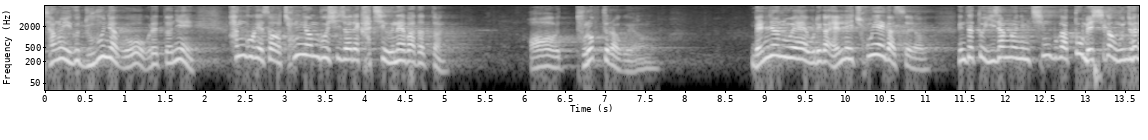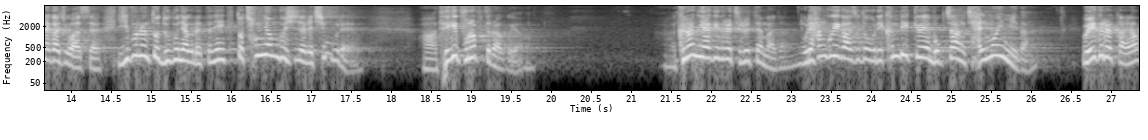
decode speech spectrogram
장로님 이거 누구냐고 그랬더니 한국에서 청년부 시절에 같이 은혜 받았던, 어, 부럽더라고요. 몇 년 후에 우리가 LA 총회에 갔어요. 근데 또 이 장로님 친구가 또 몇 시간 운전해가지고 왔어요. 이분은 또 누구냐 그랬더니 또 청년부 시절의 친구래요. 아, 되게 부럽더라고요. 그런 이야기들을 들을 때마다 우리 한국에 가서도 우리 큰빛교회 목장 잘 모입니다. 왜 그럴까요?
